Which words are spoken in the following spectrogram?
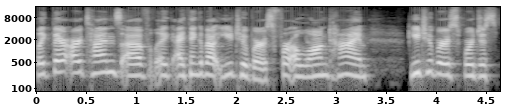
Like there are tons of, like, I think about YouTubers for a long time YouTubers were just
